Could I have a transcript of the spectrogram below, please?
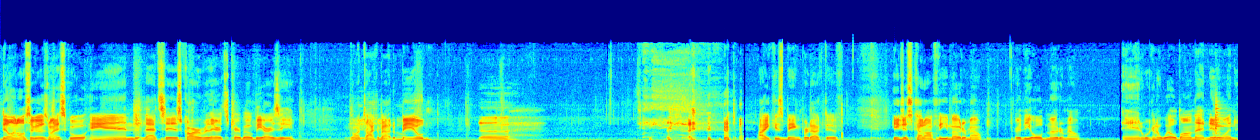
Dylan also goes to my school, and that's his car over there. It's Turbo BRZ. You want to talk about the build? Uh, Ike is being productive. He just cut off the motor mount, or the old motor mount, and we're gonna weld on that new one.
